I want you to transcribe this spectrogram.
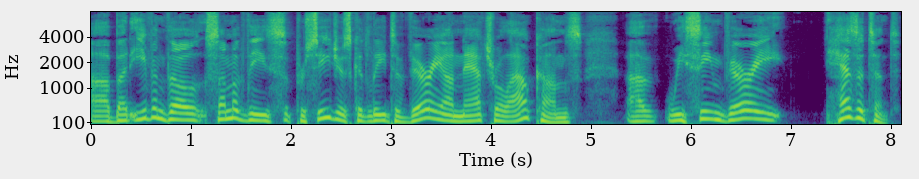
Uh, but even though some of these procedures could lead to very unnatural outcomes, uh, we seem very hesitant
